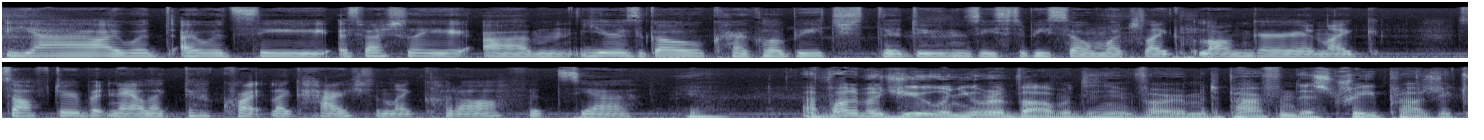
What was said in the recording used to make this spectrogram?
Yeah, I would. I would see, especially um, years ago, Curracloe Beach. The dunes used to be so much like longer and like softer, but now like they're quite like harsh and like cut off. It's yeah. Yeah. And what about you and your involvement in the environment? Apart from this tree project,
